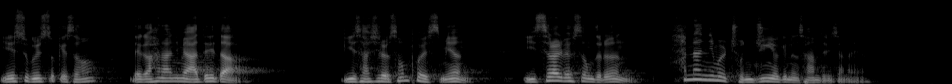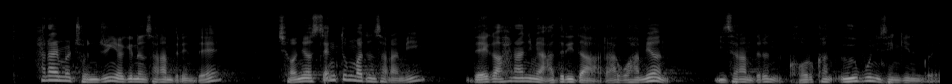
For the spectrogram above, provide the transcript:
예수 그리스도께서 내가 하나님의 아들이다. 이 사실을 선포했으면 이스라엘 백성들은 하나님을 존중히 여기는 사람들이잖아요. 하나님을 존중히 여기는 사람들인데 전혀 생뚱맞은 사람이 내가 하나님의 아들이다라고 하면 이 사람들은 거룩한 의분이 생기는 거예요.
